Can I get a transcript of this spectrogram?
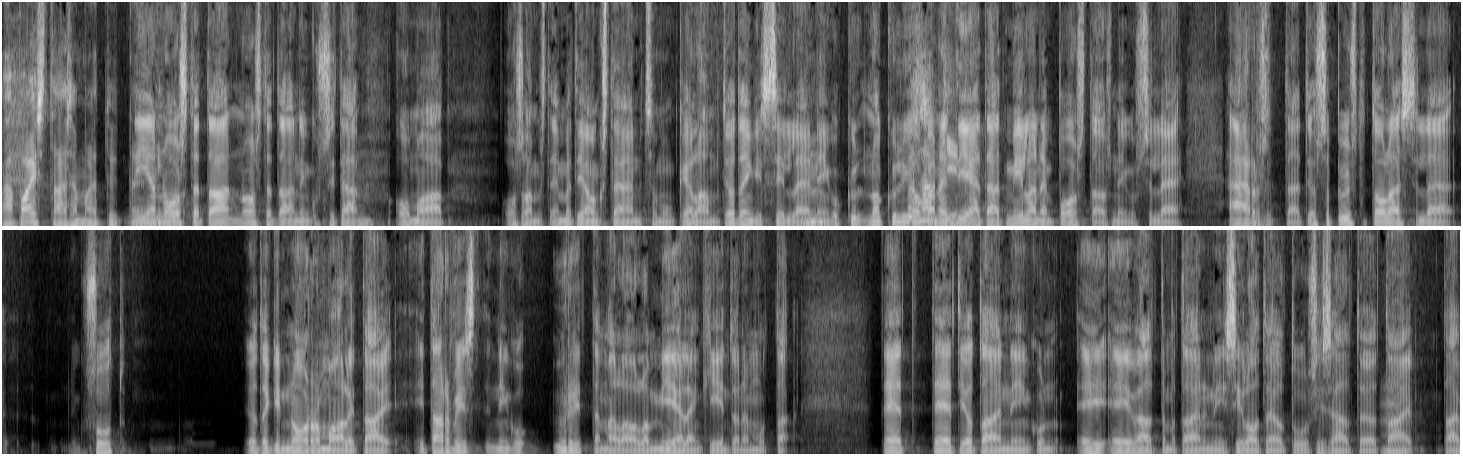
Vähän paistaa semmoinen, että nyt... niin ja niinku- nostetaan, nostetaan niinku sitä mm. omaa osaamista. En mä tiedä, onko tämä nyt se mun kela, mutta jotenkin silleen, mm. niinku, kyllä, no kyllä Mä jokainen kiinni. tietää, että millainen postaus niinku silleen ärsyttää. Et jos sä pystyt olemaan silleen, niinku suht jotenkin normaali tai ei tarvitse niinku yrittämällä olla mielenkiintoinen, mutta teet, teet jotain, niin kuin, ei, ei välttämättä aina niin siloteltua sisältöä tai, mm. tai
